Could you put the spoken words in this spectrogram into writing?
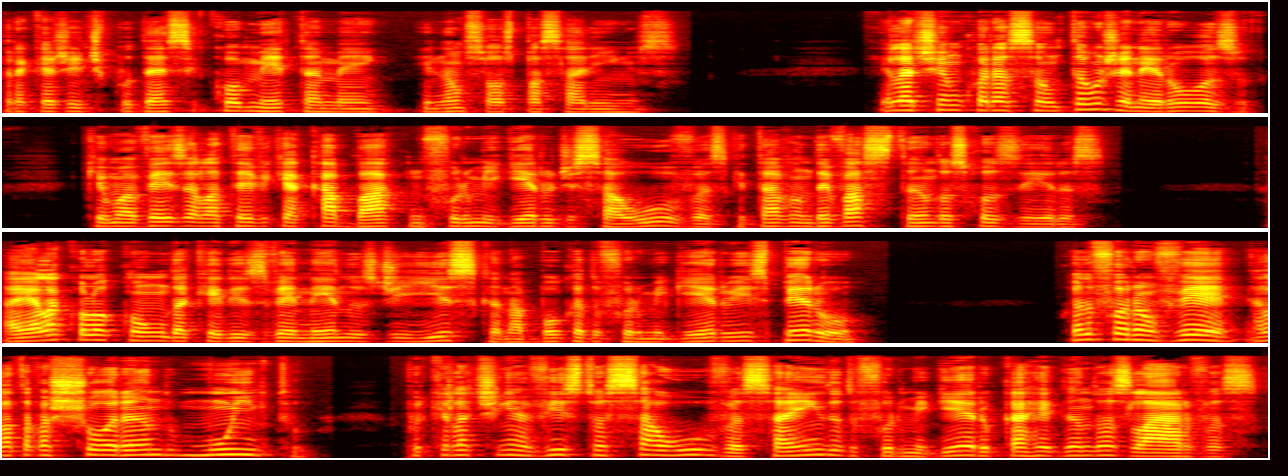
para que a gente pudesse comer também e não só os passarinhos. Ela tinha um coração tão generoso que uma vez ela teve que acabar com um formigueiro de saúvas que estavam devastando as roseiras. Aí ela colocou um daqueles venenos de isca na boca do formigueiro e esperou. Quando foram ver, ela estava chorando muito, porque ela tinha visto as saúvas saindo do formigueiro carregando as larvas.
